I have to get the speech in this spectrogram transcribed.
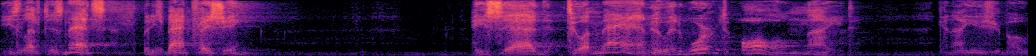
he's left his nets, but he's back fishing he said to a man who had worked all night, Can I use your boat?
